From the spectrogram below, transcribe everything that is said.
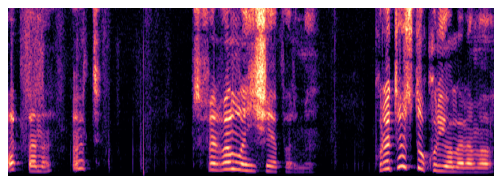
At bana at. Bu sefer vallahi şey yaparım ha. Protesto kuruyorlar ama.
